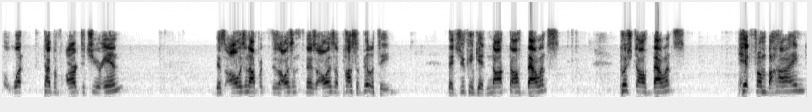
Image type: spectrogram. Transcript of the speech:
what type of art that you're in. There's always an oppor- There's always there's always a possibility that you can get knocked off balance, pushed off balance, hit from behind,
